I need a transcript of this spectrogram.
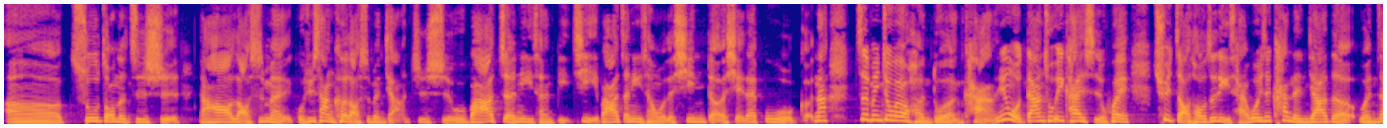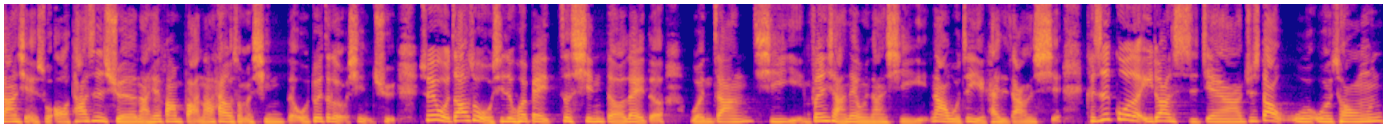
呃书中的知识，然后老师们我去上课，老师们讲的知识，我把它整理成笔记，把它整理成我的心得，写在部落格。那这边就会有很多人看，因为我当初一开始。只会去找投资理财，我也是看人家的文章写说，哦，他是学了哪些方法，然后他有什么心得，我对这个有兴趣，所以我知道说，我其实会被这心得类的文章吸引，分享类文章吸引，那我自己也开始这样写。可是过了一段时间啊，就是到我我从。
